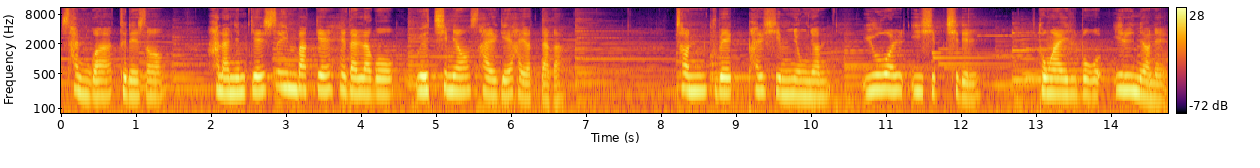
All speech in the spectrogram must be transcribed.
산과 들에서 하나님께 쓰임받게 해달라고 외치며 살게 하였다가 1986년 6월 27일 동아일보 일면에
